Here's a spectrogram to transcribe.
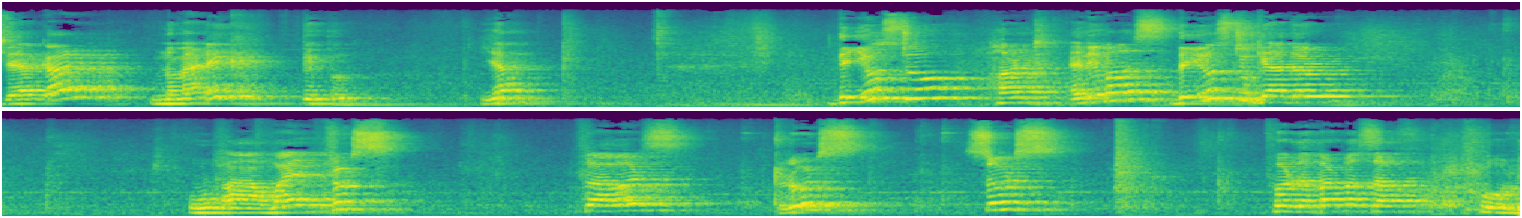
They are called nomadic people. Yeah. They used to hunt animals. They used to gather uh, wild fruits, flowers, roots, shoots for the purpose of food.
